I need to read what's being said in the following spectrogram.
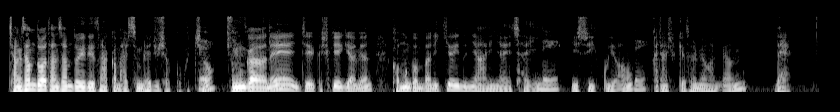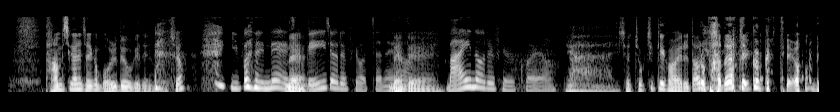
장삼도와 단삼도에 대해서는 아까 말씀을 해주셨고, 그렇죠? 네, 중간에 이제 그 쉽게 얘기하면 검은 건반이 끼어 있느냐 아니냐의 차이일 네. 수 있고요. 네. 가장 쉽게 설명하면, 네. 다음 시간에 저희가 뭘 배우게 되는 거죠? 이번에는 네. 지금 메이저를 배웠잖아요. 네네. 네. 마이너를 배울 거예요. 야, 저 쪽집게 과외를 따로 받아야 될 것 같아요. 네.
